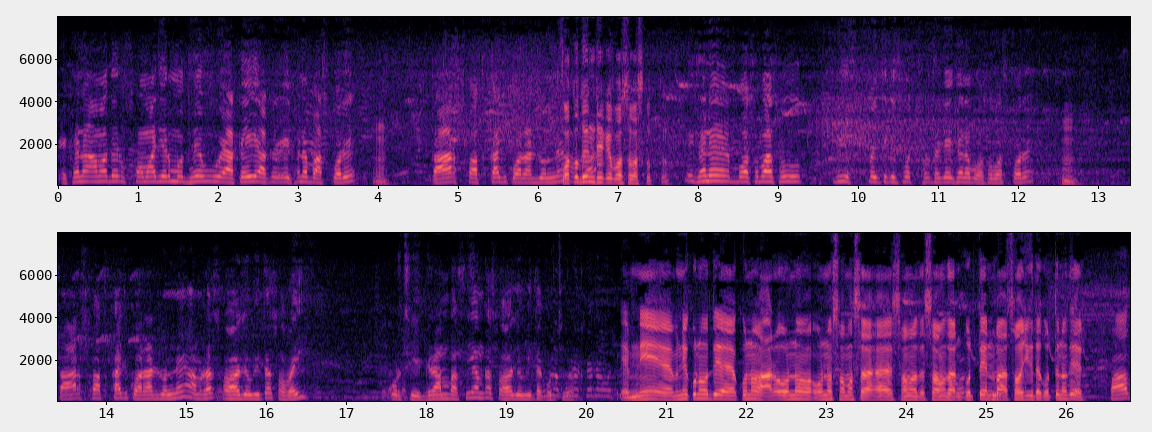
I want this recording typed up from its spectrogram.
এখানে আমাদের সমাজের মধ্যে ও একেই একে- এখানে বাস করে। তার সৎ কাজ করার জন্য কতদিন থেকে বসবাস করতো? এখানে বসবাস ত্রিশ পঁয়ত্রিশ বছর থেকে এখানে বসবাস করে। হুম। তার সৎ কাজ করার জন্য আমরা সহযোগিতা সবাই করছি। গ্রামবাসী আমরা সহযোগিতা করছি। এমনি এমনি কোনো দে- কোনো আরও অন্য অন্য সমস্যা সমাধান করতেন বা সহযোগিতা করতেন ওদের? সব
